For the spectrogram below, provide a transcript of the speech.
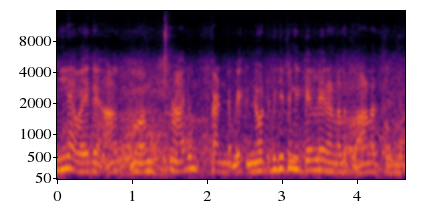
ഇല്ല വരെ. ആരും കണ്ട് നോട്ടിഫിക്കേഷൻ കിട്ടിയല്ലേ ആളെ ആളെത്തുള്ളൂ.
